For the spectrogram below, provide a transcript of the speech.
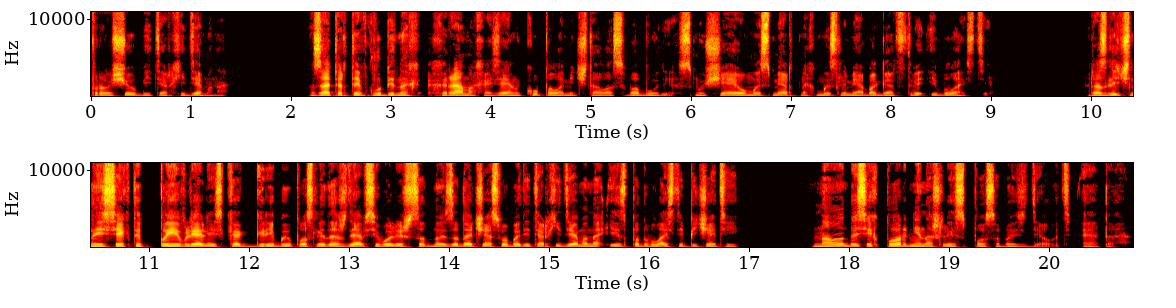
Проще убить архидемона. Запертый в глубинах храма, хозяин купола мечтал о свободе, смущая умы смертных мыслями о богатстве и власти. Различные секты появлялись как грибы после дождя всего лишь с одной задачей — освободить архидемона из-под власти печатей. Но до сих пор не нашли способа сделать это.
